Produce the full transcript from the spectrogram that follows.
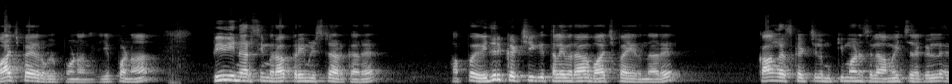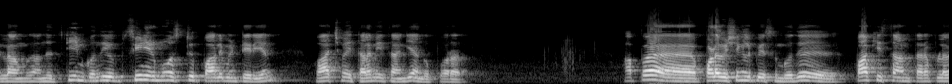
வாஜ்பாய் அவர்கள் போனாங்க. எப்போனா பிவி நரசிம்மராவ் பிரைம் மினிஸ்டராக இருக்கார். அப்போ எதிர்க்கட்சிக்கு தலைவராக வாஜ்பாய் இருந்தார். காங்கிரஸ் கட்சியில் முக்கியமான சில அமைச்சர்கள் எல்லாம் அந்த டீமுக்கு வந்து சீனியர் மோஸ்ட் பார்லிமெண்டேரியன் வாஜ்பாய் தலைமை தாங்கி அங்கே போகிறார் அப்போ பல விஷயங்கள் பேசும்போது பாகிஸ்தான் தரப்பில்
